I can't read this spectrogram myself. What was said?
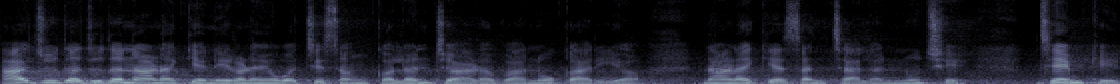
આ જુદા જુદા નાણાકીય નિર્ણયો વચ્ચે સંકલન જાળવવાનું કાર્ય નાણાકીય સંચાલનનું છે. જેમ કે,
